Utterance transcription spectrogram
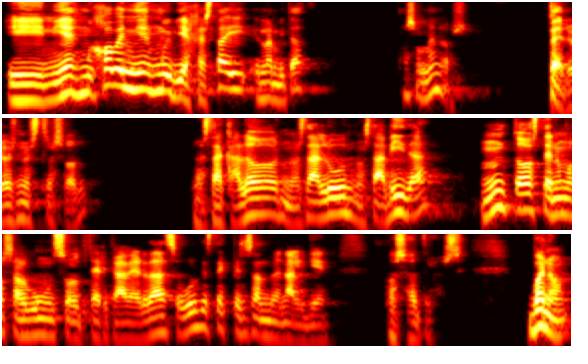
y ni es muy joven ni es muy vieja, está ahí en la mitad, más o menos. Pero es nuestro sol. Nos da calor, nos da luz, nos da vida. ¿Mm? Todos tenemos algún sol cerca, ¿verdad? Seguro que estáis pensando en alguien, vosotros. Bueno,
